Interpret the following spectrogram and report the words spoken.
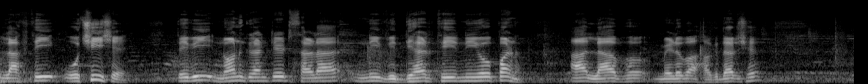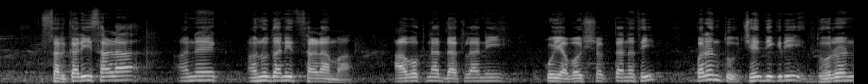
લાખથી ઓછી છે, તેવી નોન ગ્રાન્ટેડ શાળાની વિદ્યાર્થિનીઓ પણ આ લાભ મેળવવા હકદાર છે. સરકારી શાળા અને અનુદાનિત શાળામાં આવકના દાખલાની કોઈ આવશ્યકતા નથી, પરંતુ જે દીકરી ધોરણ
